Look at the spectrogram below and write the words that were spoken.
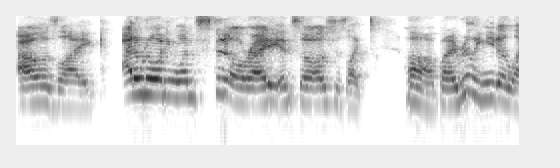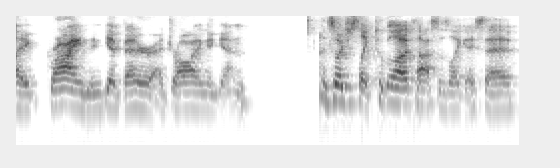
I was like, I don't know anyone still, right? And so I was just like, oh, but I really need to like grind and get better at drawing again. And so I just like took a lot of classes, like I said.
